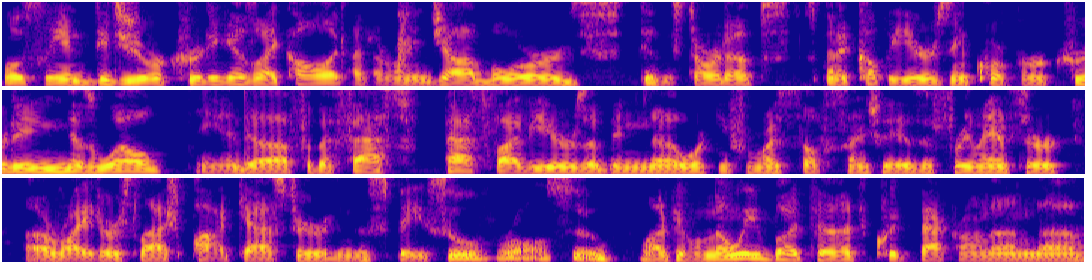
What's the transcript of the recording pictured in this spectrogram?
mostly in digital recruiting, as I call it, I've been running job boards, doing startups. Spent a couple years in corporate recruiting as well. And uh, for the fast, past five years, I've been uh, working for myself essentially as a freelancer, uh, writer slash podcaster in the space overall. So a lot of people know me, but uh, that's a quick background on uh,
